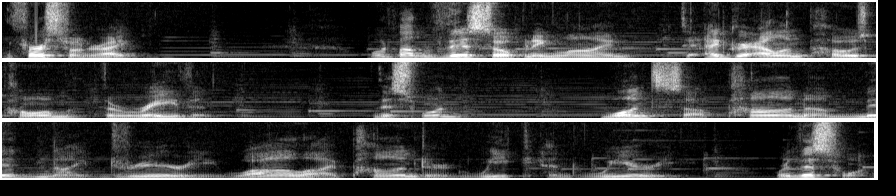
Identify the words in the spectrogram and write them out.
The first one, right? What about this opening line to Edgar Allan Poe's poem, The Raven? This one? Once upon a midnight dreary, while I pondered weak and weary. Or this one?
